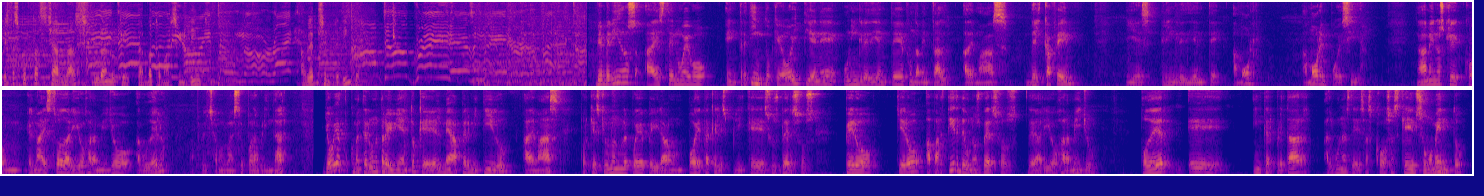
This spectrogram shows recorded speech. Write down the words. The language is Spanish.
Estas cortas charlas duran lo que tarda tomarse un tinto. Hablemos entre tinto. Bienvenidos a este nuevo entretinto que hoy tiene un ingrediente fundamental, además del café, y es el ingrediente amor. Amor en poesía. Nada menos que con el maestro Darío Jaramillo Agudelo. Aprovechamos, maestro, para brindar. Yo voy a cometer un atrevimiento que él me ha permitido, además, porque es que uno no le puede pedir a un poeta que le explique sus versos, pero quiero, a partir de unos versos de Darío Jaramillo, poder eh, interpretar algunas de esas cosas que en su momento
